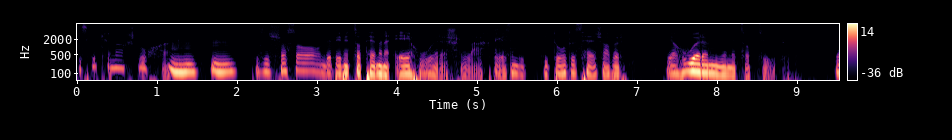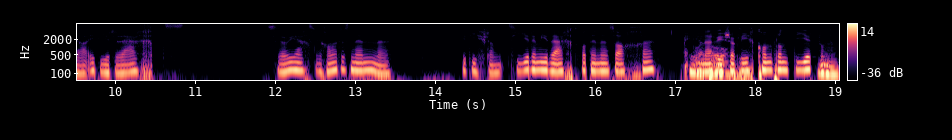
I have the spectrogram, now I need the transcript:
es gibt keine nächste Woche. Mhm. Mhm. Das ist schon so, und ich bin mit so Themen eh hure schlecht. Ich weiß nicht, wie, wie du das hast, aber ich habe hure Mühe mit so Zeug. Ja, ich bin recht. Echt, wie kann man das nennen? Ich distanziere mich recht von diesen Sachen. Und dann wirst du ja gleich konfrontiert. Und Mhm.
